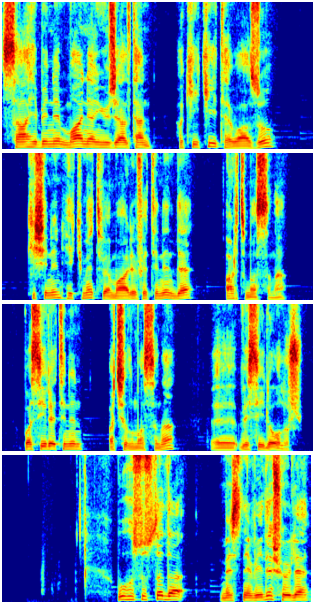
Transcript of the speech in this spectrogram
sahibini manen yücelten hakiki tevazu, kişinin hikmet ve marifetinin de artmasına, basiretinin açılmasına e, vesile olur. Bu hususta da Mesnevi'de şöyle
